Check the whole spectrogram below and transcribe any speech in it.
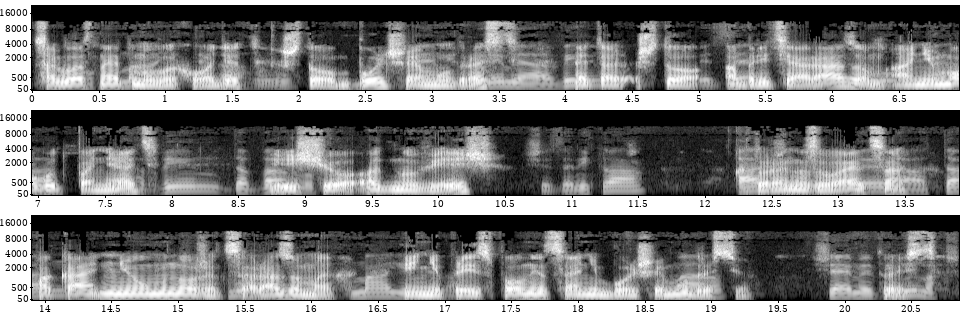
Согласно этому выходит, что большая мудрость — это что, обретя разум, они могут понять еще одну вещь, которая называется «пока не умножится разум их и не преисполнится они большей мудростью». То есть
